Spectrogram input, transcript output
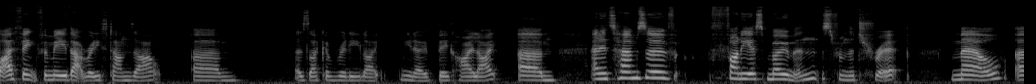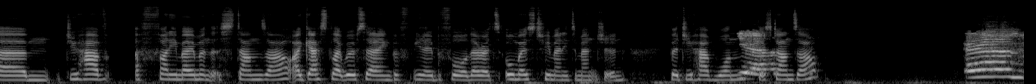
but I think for me that really stands out um, as like a really like you know big highlight. Um, and in terms of funniest moments from the trip, Mel, um, do you have a funny moment that stands out? I guess like we were saying, bef- you know, before there are t- almost too many to mention, but do you have one Yeah. that stands out? Um,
